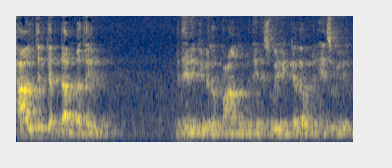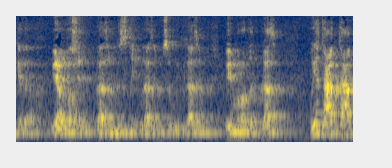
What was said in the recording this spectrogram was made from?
حال تلك الدابتين. من هنا يجيب لنا الطعام ومن هنا يسوي لنا كذا ومن هنا يسوي لنا كذا ويعطشن ولازم نسقي ولازم نسوي ولازم ويمرض ولازم. ويتعب تعب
